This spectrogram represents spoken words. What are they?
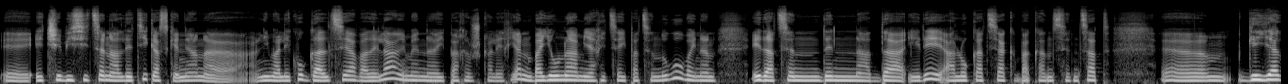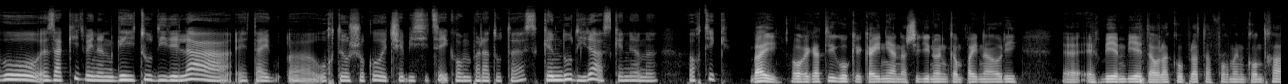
e, etxe bizitzen aldetik azkenean uh, animaleko galtzea badela, hemen uh, Ipar Euskal Herrian, bai hona miarritzea ipatzen dugu, baina edatzen dena da ere alokatzeak bakan zentzat um, gehiago ezakit, baina gehitu direla eta uh, urte osoko etxe bizitzei konparatuta ez, kendu dira azkenean hortik. Bai, horregatik guk ekainean hasi ginoen kanpaina hori eh, Airbnb eta olako plataformen kontra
